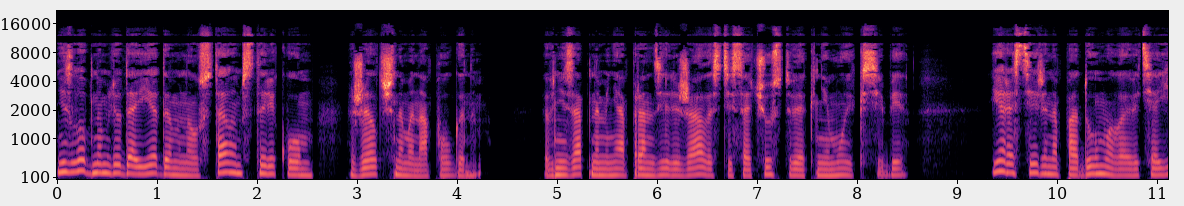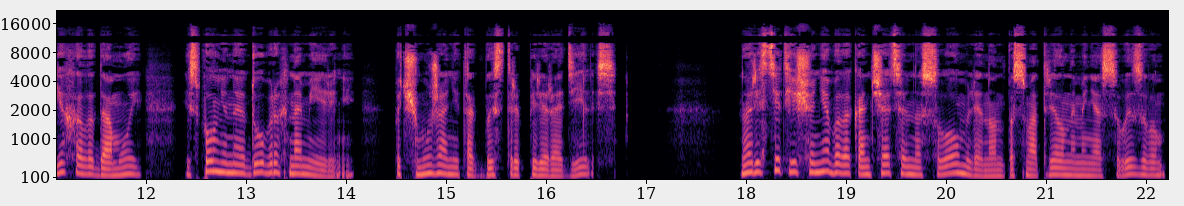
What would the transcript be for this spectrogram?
незлобным людоедом, но усталым стариком, желчным и напуганным. Внезапно меня пронзили жалость и сочувствие к нему и к себе. Я растерянно подумала, ведь я ехала домой, исполненная добрых намерений — Почему же они так быстро переродились? Но Арестит еще не был окончательно сломлен, он посмотрел на меня с вызовом,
